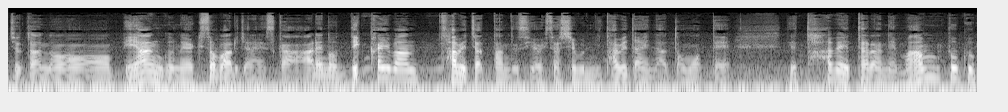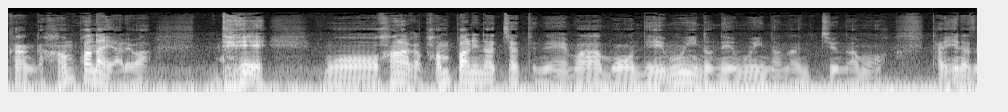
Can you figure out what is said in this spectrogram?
ちょっとあのペヤングの焼きそばあるじゃないですか。あれのでっかい版食べちゃったんですよ。久しぶりに食べたいなと思って。で、食べたらね、満腹感が半端ない、あれは。で、もう腹がパンパンになっちゃってね、まあもう眠いの眠いのなんちゅうのはもう大変なんです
